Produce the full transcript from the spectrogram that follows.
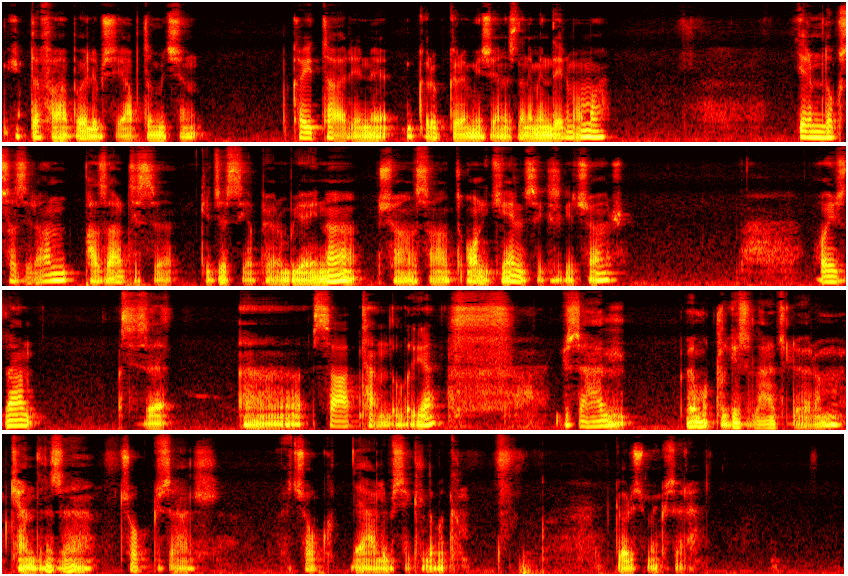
ilk defa böyle bir şey yaptığım için kayıt tarihini görüp göremeyeceğinizden emin değilim ama 29 Haziran pazartesi gecesi yapıyorum bu yayını. Şu an saat 12.58 geçiyor. O yüzden size e, saatten dolayı güzel ve mutlu geceler diliyorum. Kendinize çok güzel ve çok değerli bir şekilde bakın. Görüşmek üzere.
